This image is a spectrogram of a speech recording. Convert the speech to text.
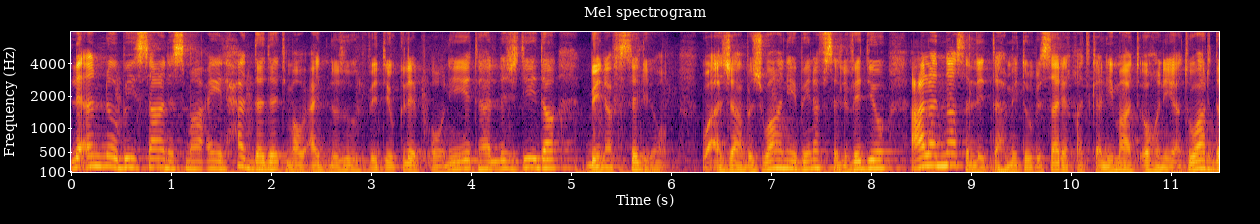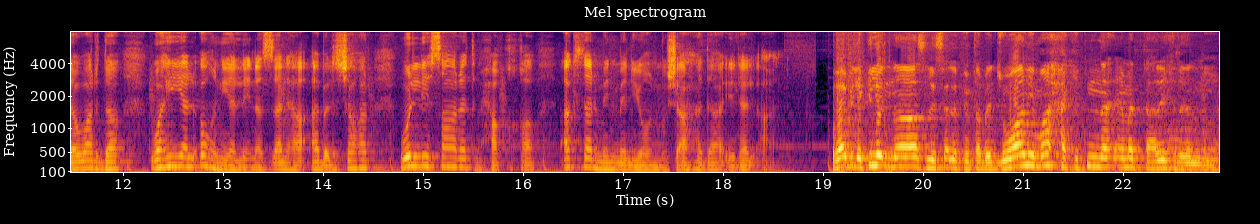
لأنه بيسان إسماعيل حددت موعد نزول فيديو كليب أغنيتها الجديدة بنفس اليوم. وأجاب جواني بنفس الفيديو على الناس اللي اتهمته بسرقة كلمات أغنية وردة وردة وهي الأغنية اللي نزلها قبل شهر واللي صارت محققة أكثر من مليون مشاهدة إلى الآن. حبايبي لكل الناس اللي سألتني طب جواني ما حكيت لنا ايمت تاريخ الغنية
